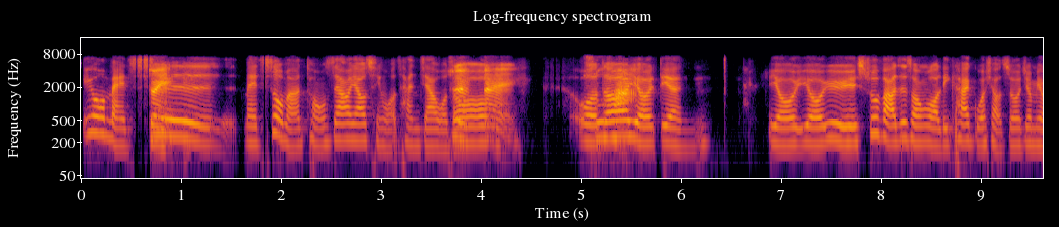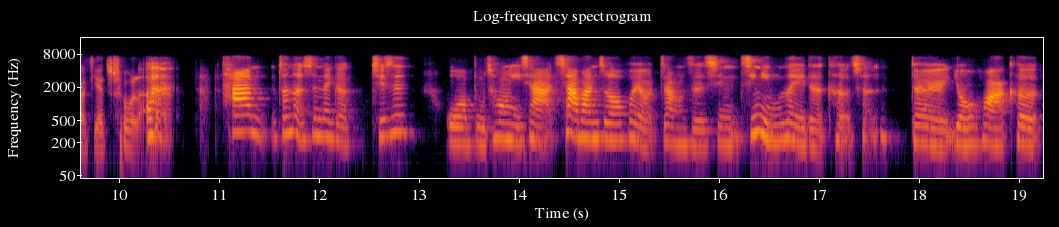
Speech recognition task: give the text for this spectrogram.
因为我每次每次我们同事要邀请我参加，我都我都有点犹犹豫，书法自从我离开国小之后就没有接触了。他真的是那个，其实我补充一下，下班之后会有这样子心心灵类的课程，对，油画课、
